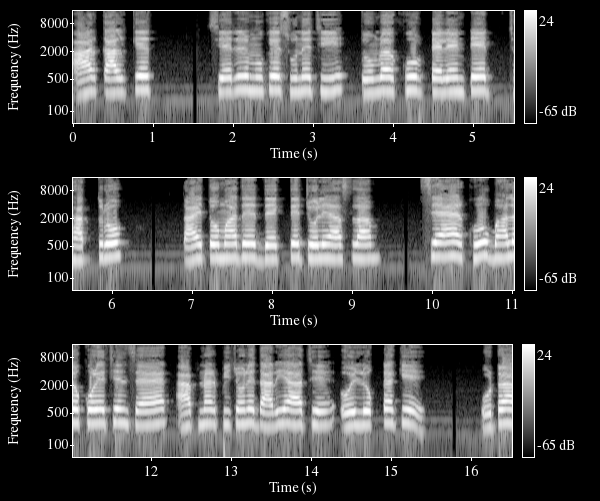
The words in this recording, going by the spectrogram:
আর কালকে স্যারের মুখে শুনেছি, তোমরা খুব ট্যালেন্টেড ছাত্র। তাই তোমাদের দেখতে চলে আসলাম। স্যার, খুব ভালো করেছেন স্যার। আপনার পিছনে দাঁড়িয়ে আছে ওই লোকটাকে। ওটা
